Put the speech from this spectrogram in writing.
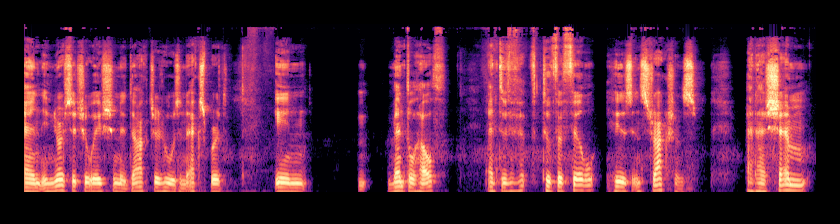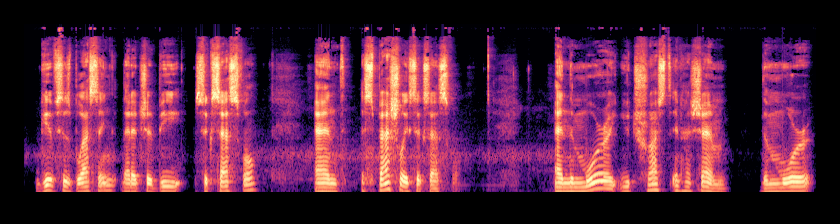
and in your situation, a doctor who is an expert in mental health, and to, to fulfill his instructions. And Hashem gives his blessing that it should be successful and especially successful. And the more you trust in Hashem, the more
